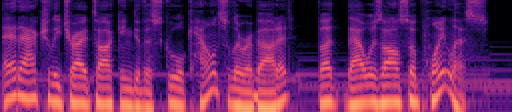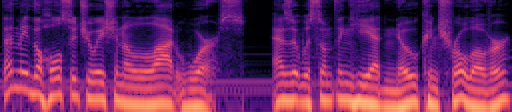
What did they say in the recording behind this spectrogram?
Ed actually tried talking to the school counselor about it, but that was also pointless. That made the whole situation a lot worse, as it was something he had no control over,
